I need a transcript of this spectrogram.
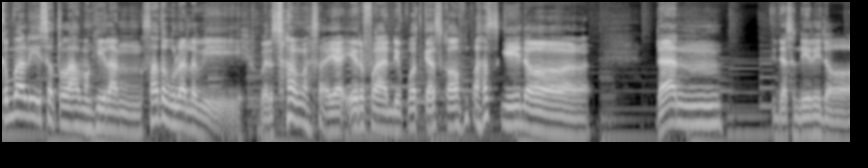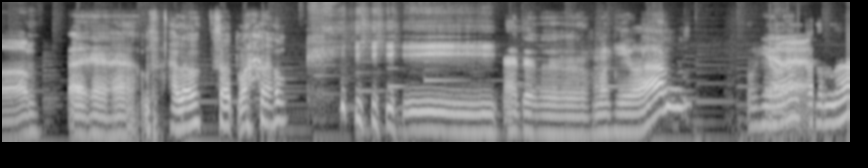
kembali setelah menghilang satu bulan lebih bersama saya Irfan di podcast Kompas Gidol dan tidak sendiri dong. Eh, halo, selamat malam. Aduh, menghilang, menghilang Ya. karena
